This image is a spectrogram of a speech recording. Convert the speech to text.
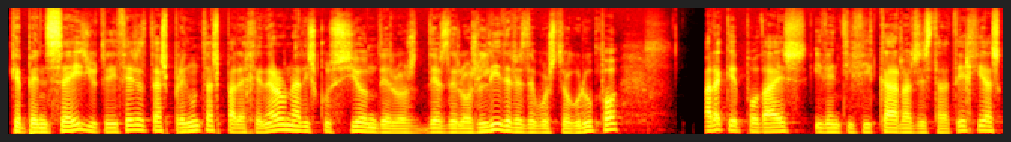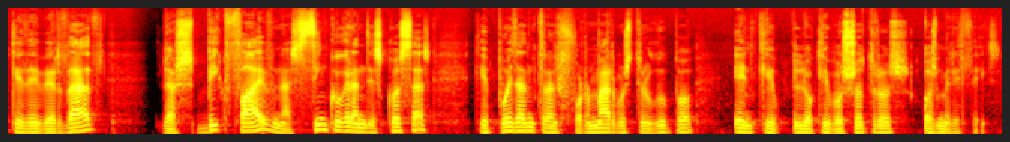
que penséis y utilicéis estas preguntas para generar una discusión de los, desde los líderes de vuestro grupo para que podáis identificar las estrategias que de verdad, las Big Five, las cinco grandes cosas que puedan transformar vuestro grupo en que, lo que vosotros os merecéis.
